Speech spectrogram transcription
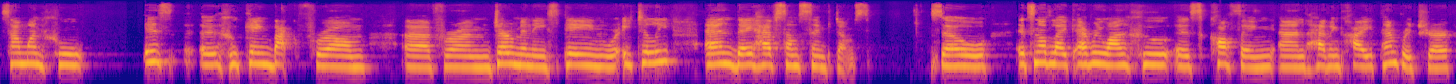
someone who is uh, who came back from from Germany, Spain, or Italy, and they have some symptoms. So it's not like everyone who is coughing and having high temperature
